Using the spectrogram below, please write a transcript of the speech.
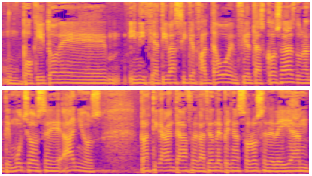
un poquito de iniciativa sí que faltó en ciertas cosas. Durante muchos años, prácticamente a la Federación de Peñas solo se le veían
